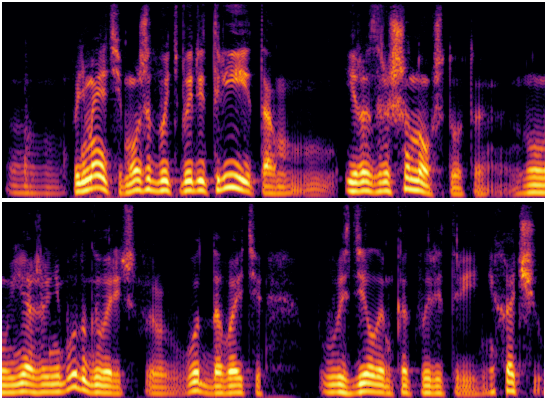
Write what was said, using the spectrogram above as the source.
Э, понимаете, может быть, в Эритрии там и разрешено что-то. Но я же не буду говорить, что вот давайте сделаем, как в Эритрии. Не хочу.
